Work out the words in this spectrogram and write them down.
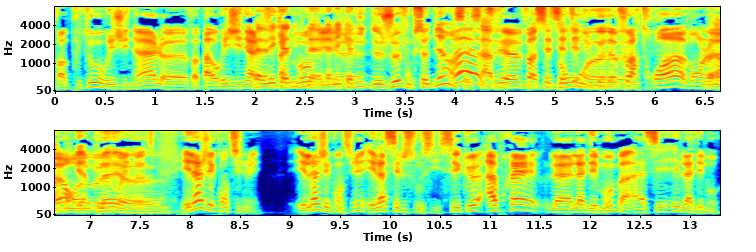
enfin plutôt original euh, enfin pas original La mécanique, mot, la, euh, mécanique de jeu fonctionne bien. ouais, c'est- c'est c'est- c'était bon, du God of euh, War 3 avant voilà, l'heure bon euh, gameplay. euh, et là j'ai continué et là j'ai continué et là c'est le souci c'est que après la, la démo bah c'est la démo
